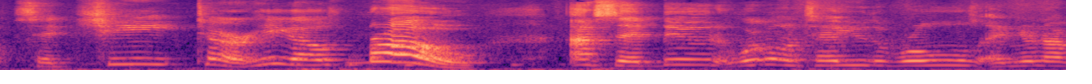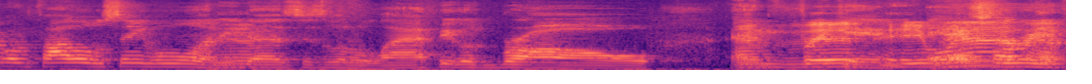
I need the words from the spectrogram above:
I said, "Cheater." He goes, "Bro." I said, "Dude, we're gonna tell you the rules, and you're not gonna follow a single one." He does his little laugh. He goes, "Bro," and, And freaking he went up, the,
